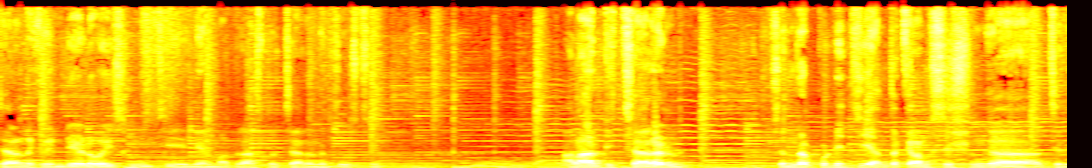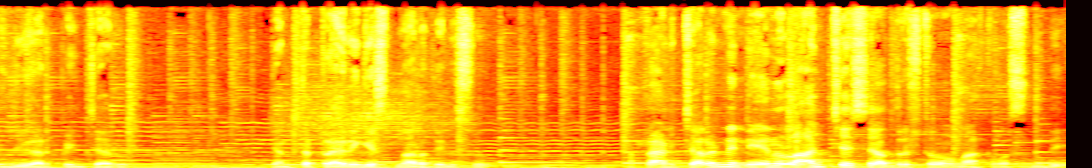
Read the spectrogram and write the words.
చరణ్కి రెండేళ్ళ వయసు నుంచి నేను మద్రాసులో చరణ్ చూస్తూ అలాంటి చరణ్ చిన్నప్పటి నుంచి ఎంత క్రమశిక్షణగా చిరంజీవి గారు పెంచారు ఎంత ట్రైనింగ్ ఇస్తున్నారో తెలుసు. అట్లాంటి చరణ్ని నేను లాంచ్ చేసే అదృష్టం నాకు వస్తుంది.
